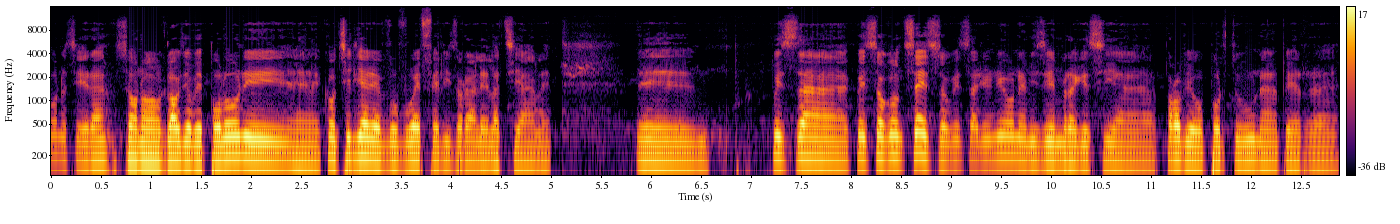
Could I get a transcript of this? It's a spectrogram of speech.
buonasera, sono Claudio Peppoloni, eh, consigliere WWF Litorale Laziale. Eh, questa, questo consesso, questa riunione mi sembra che sia proprio opportuna per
